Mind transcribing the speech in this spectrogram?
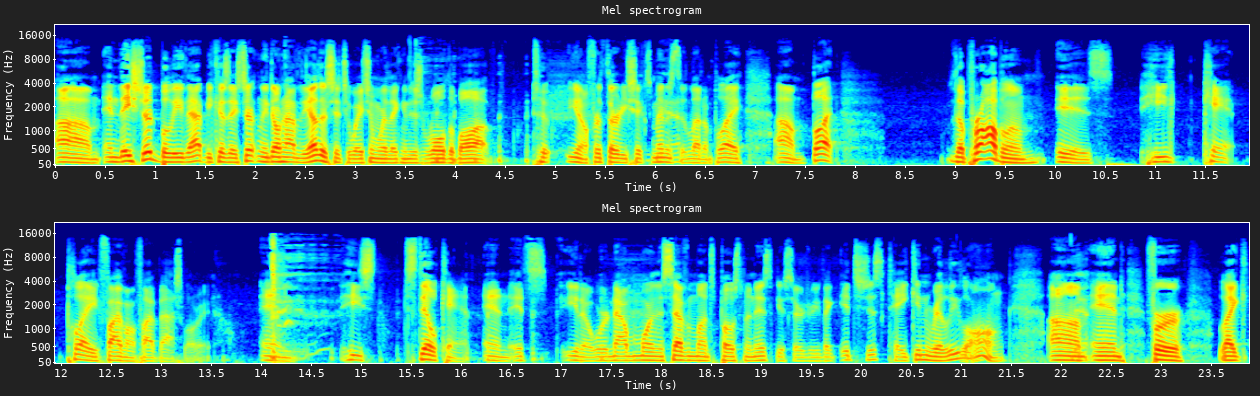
Um, and they should believe that because they certainly don't have the other situation where they can just roll the ball up to you know for 36 minutes and let him play. Um, but the problem is he can't play five on five basketball right now, and he's still can't. And it's you know we're now more than seven months post meniscus surgery. Like it's just taken really long, um, and for like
